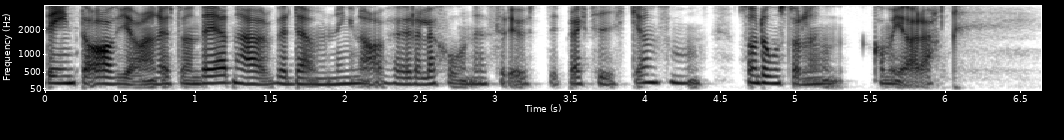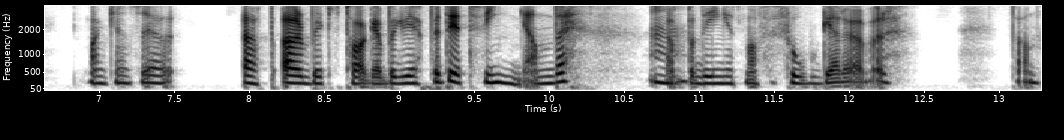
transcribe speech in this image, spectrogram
det är inte avgörande, utan det är den här bedömningen av hur relationen ser ut i praktiken som, som domstolen kommer göra. Man kan säga att arbetstagarbegreppet är tvingande. Mm. Att det är inget man förfogar över. Utan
